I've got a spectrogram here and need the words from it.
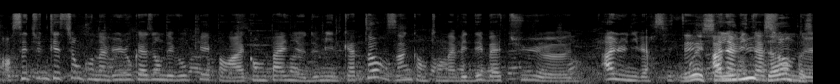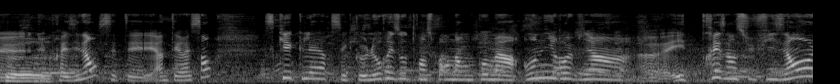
Alors c'est une question qu'on avait eu l'occasion d'évoquer pendant la campagne 2014, hein, quand on avait débattu euh, à l'université, Oui, à l'invitation hein, du, que- du président. C'était intéressant. Ce qui est clair, c'est que le réseau de transport en commun, on y revient, euh, est très insuffisant.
